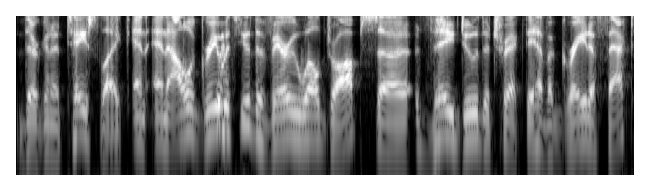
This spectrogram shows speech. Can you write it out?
they're going to taste like. And and I'll agree with you. The very well drops, uh, they do the trick. They have a great effect.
